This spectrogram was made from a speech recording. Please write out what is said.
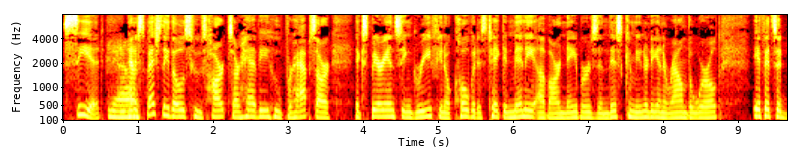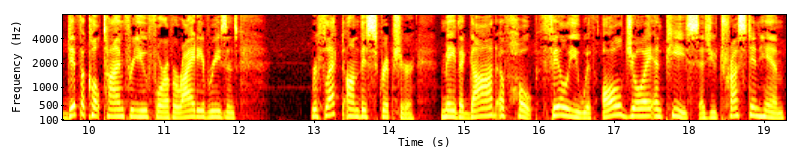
see it. Yeah. And especially those whose hearts are heavy, who perhaps are experiencing grief. You know, COVID has taken many of our neighbors in this community and around the world. If it's a difficult time for you for a variety of reasons, reflect on this scripture. May the God of hope fill you with all joy and peace as you trust in him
